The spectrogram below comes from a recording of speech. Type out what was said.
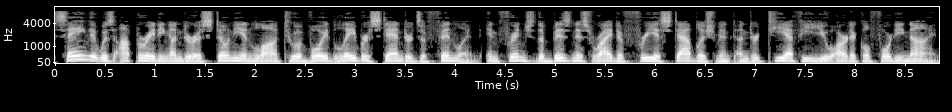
Saying it was operating under Estonian law to avoid labor standards of Finland infringed the business right of free establishment under TFEU Article 49.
